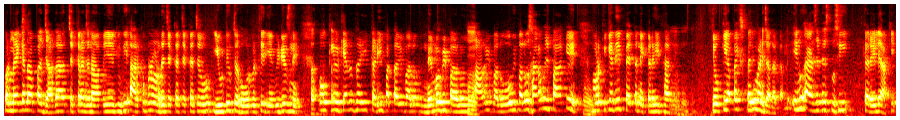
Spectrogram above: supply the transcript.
ਪਰ ਮੈਂ ਕਹਿੰਦਾ ਆਪਾਂ ਜ਼ਿਆਦਾ ਚੱਕਰਾਂ ਨਾ ਪਈਏ ਕਿਉਂਕਿ ਅਰਕ ਬਣਾਉਣ ਦੇ ਚੱਕਰ ਚੱਕਰ 'ਚ ਉਹ YouTube ਤੇ ਹੋਰ ਬਥੇਰੀਆਂ ਵੀਡੀਓਜ਼ ਨੇ। ਉਹ ਕਿਵੇਂ ਕਹਿੰਦਾ ਤਾਂ ਜੀ ਕੜੀ ਪੱਤਾ ਵੀ ਪਾ ਲਓ ਨਿੰਮ ਵੀ ਪਾ ਲਓ ਆ ਵੀ ਪਾ ਲਓ ਉਹ ਵੀ ਪਾ ਲਓ ਸਾਰਾ ਕੁਝ ਪਾ ਕੇ ਮੁੜ ਕੇ ਕਹਿੰਦੇ ਪਿੱਤ ਨਿਕਲ ਹੀ ਖਾ ਲਈ ਕਿਉਂਕਿ ਆਪਾਂ ਐਕਸਪੈਰੀਮੈਂਟ ਜ਼ਿਆਦਾ ਕਰ ਲਏ। ਇਹਨੂੰ ਐਜ਼ ਇਟ ਇਜ਼ ਤੁਸੀਂ ਘਰੇ ਲਿਆ ਕੇ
